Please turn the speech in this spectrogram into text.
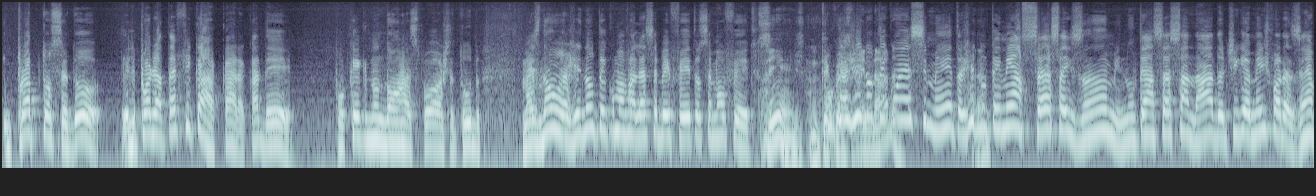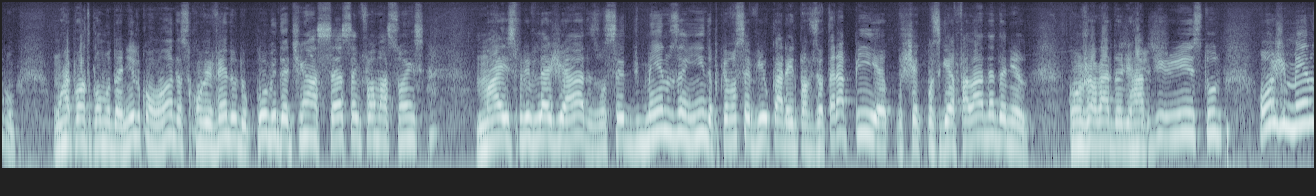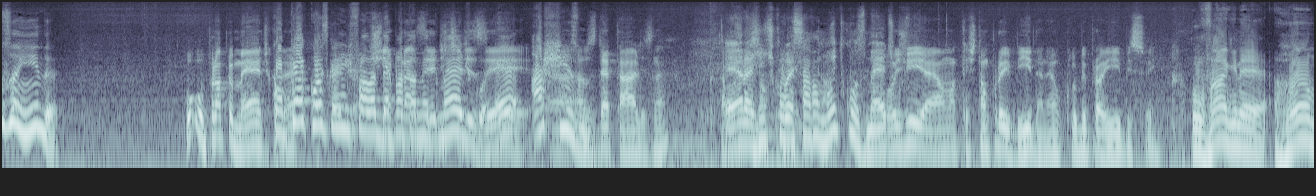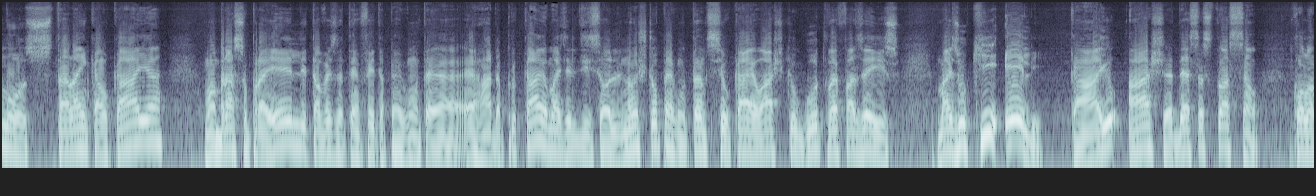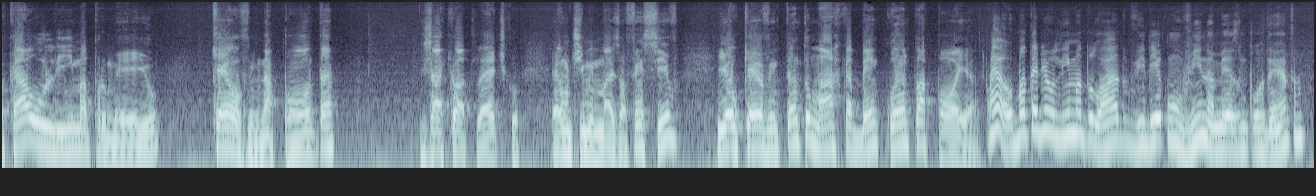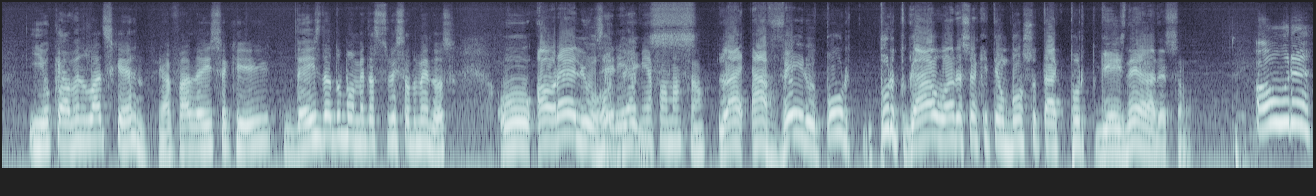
o próprio torcedor, ele pode até ficar, cara, cadê? Por que, que não dão resposta, tudo? Mas não, a gente não tem como avaliar se é bem feito ou se é mal feito. Sim, a gente não tem Porque a gente não tem nada. conhecimento, a gente não tem nem acesso a exame, não tem acesso a nada. Antigamente, por exemplo, um repórter como o Danilo, com o Anderson, convivendo do clube, ainda tinha acesso a informações mais privilegiadas, você menos ainda, porque você viu o cara indo pra fisioterapia, conseguia falar, né, Danilo? Com um jogador de rápido isso, tudo. Hoje, menos ainda. O, o próprio médico. Qualquer né? coisa que a gente fala prazer departamento de médico dizer é achismo. ah, os detalhes, né? Era, a gente conversava muito com os médicos. Hoje é uma questão proibida, né? O clube proíbe isso aí. O Wagner Ramos está lá em Calcaia. Um abraço para ele. Talvez eu tenha feito a pergunta errada para o Caio, mas ele disse: Olha, não estou perguntando se o Caio acha que o Guto vai fazer isso, mas o que ele, Caio, acha dessa situação? Colocar o Lima para o meio, Kelvin na ponta, já que o Atlético é um time mais ofensivo, e o Kelvin tanto marca bem quanto apoia. É, eu botaria o Lima do lado, viria com o Vina mesmo por dentro. E o Kelvin do lado esquerdo. Já falei isso aqui desde o momento da substituição do Mendonça. O Aurélio Seria Rodrigues, a minha formação. Lá em Aveiro, Por- Portugal. O Anderson aqui tem um bom sotaque português, né, Anderson? Ora!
